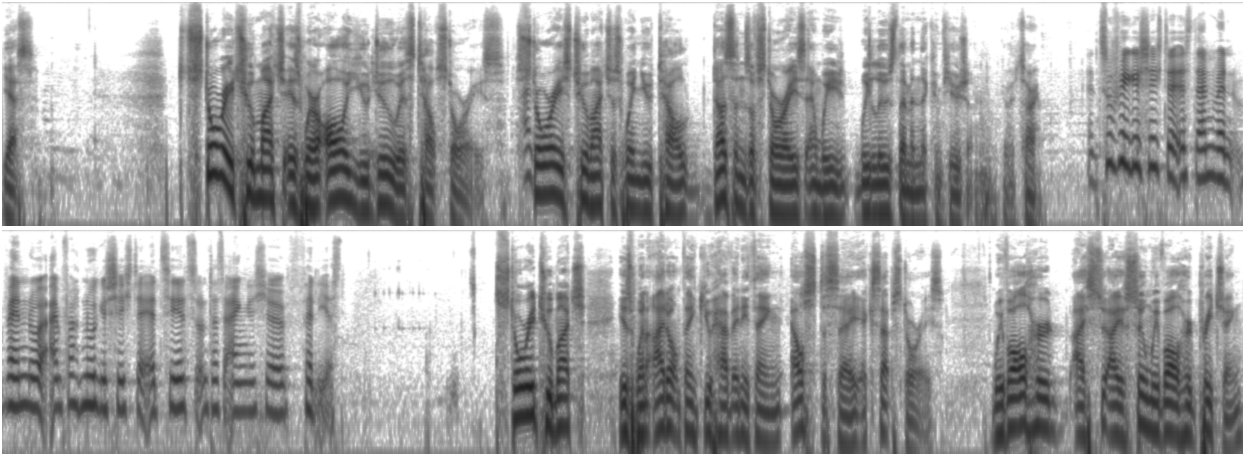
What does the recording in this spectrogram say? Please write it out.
Yes. Story too much is where all you do is tell stories. Stories too much is when you tell dozens of stories and we, we lose them in the confusion. Sorry. Zu viel Geschichte ist dann, wenn, wenn du einfach nur Geschichte erzählst und das Eigentliche verlierst. Story too much is when I don't think you have anything else to say except stories. We've all heard, I, I assume we've all heard preaching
